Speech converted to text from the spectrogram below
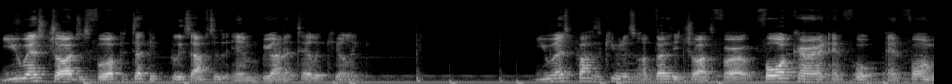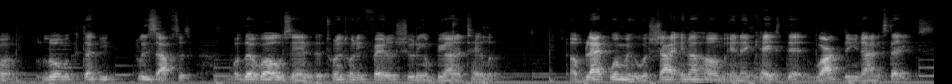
U.S. charges four Kentucky police officers in Breonna Taylor killing. U.S. prosecutors on Thursday charged four current and, four, and former Louisville, Kentucky police officers for their roles in the 2020 fatal shooting of Breonna Taylor, a black woman who was shot in her home in a case that rocked the United States.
